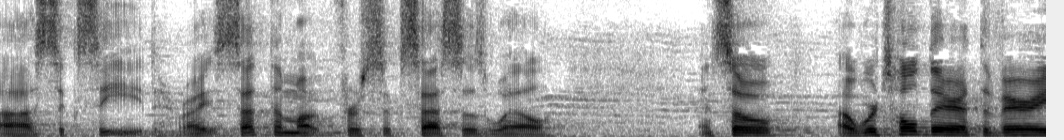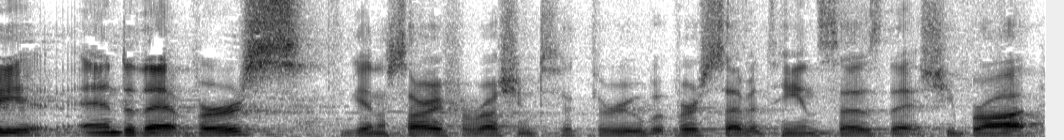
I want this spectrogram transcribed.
uh, succeed, right? Set them up for success as well. And so uh, we're told there at the very end of that verse, again, I'm sorry for rushing to, through, but verse 17 says that she brought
